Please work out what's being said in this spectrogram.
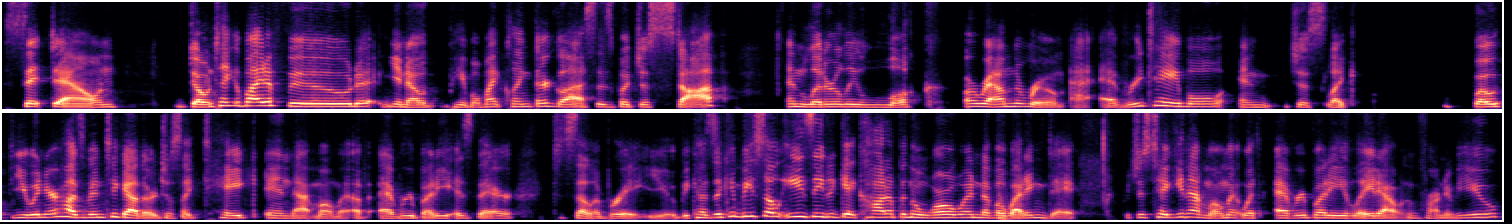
sit down, don't take a bite of food. You know, people might clink their glasses, but just stop and literally look around the room at every table and just like both you and your husband together just like take in that moment of everybody is there to celebrate you because it can be so easy to get caught up in the whirlwind of a wedding day but just taking that moment with everybody laid out in front of you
